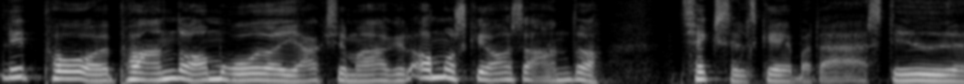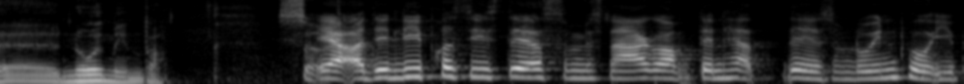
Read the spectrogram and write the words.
lidt på, på andre områder i aktiemarkedet, og måske også andre tech-selskaber, der er stedet øh, noget mindre. Så. Ja, og det er lige præcis det, som vi snakker om, den her, øh, som du er inde på, Ip,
